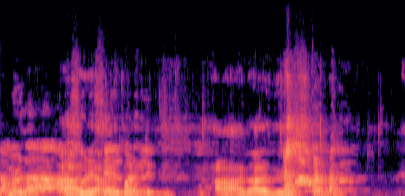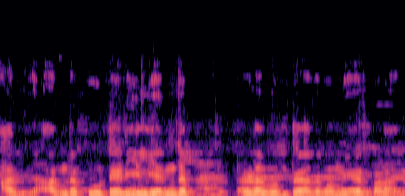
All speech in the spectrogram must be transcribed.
தமிழக அரசோட செயல்பாடுகள் எப்படி அதாவது அது அந்த கூட்டணியில் எந்த பிளவும் பேதமும் ஏற்படாது.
